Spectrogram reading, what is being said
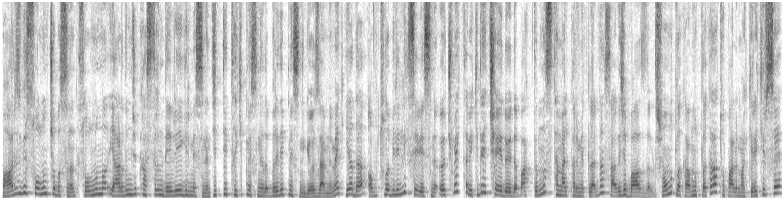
bariz bir solunum çabasının, solunuma yardımcı kasların devreye girmesinin, ciddi takipnesini ya da bradipnesini gözlemlemek ya da avutulabilirlik seviyesini ölçmek tabii ki de ÇDÖ'de baktığımız temel parametrelerden sadece bazılarıdır. Ama mutlaka mutlaka toparlamak gerekirse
